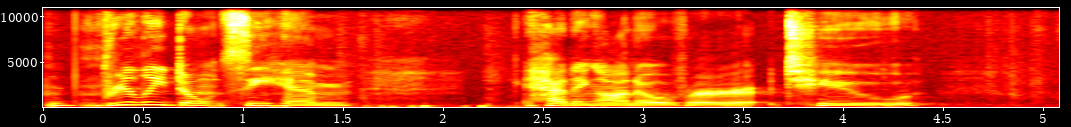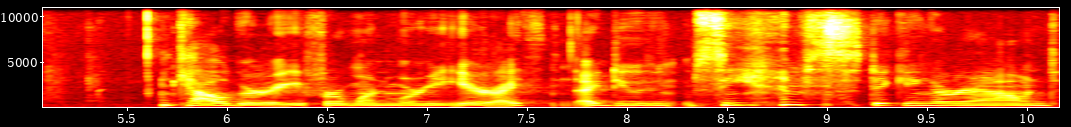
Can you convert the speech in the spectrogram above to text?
really don't see him heading on over to Calgary for one more year. I I do see him sticking around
